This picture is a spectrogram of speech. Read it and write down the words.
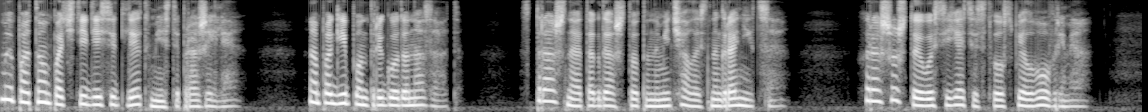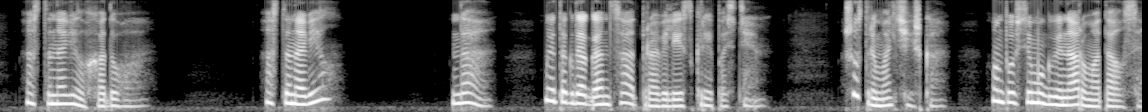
«Мы потом почти десять лет вместе прожили. А погиб он три года назад. Страшное тогда что-то намечалось на границе. Хорошо, что его сиятельство успел вовремя. Остановил Ходоа. Остановил? Да, мы тогда гонца отправили из крепости. Шустрый мальчишка. Он по всему Гвинару мотался.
